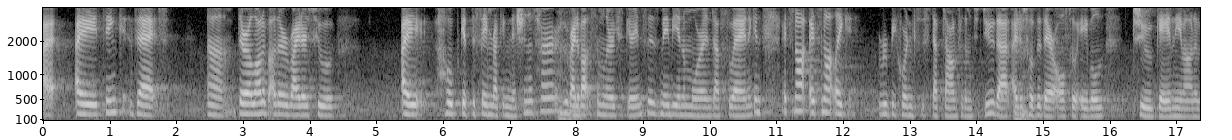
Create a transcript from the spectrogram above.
I I think that um, there are a lot of other writers who I hope get the same recognition as her, who write about similar experiences, maybe in a more in-depth way. And again, it's not it's not like Rupi Kaur needs to step down for them to do that. I just hope that they're also able to gain the amount of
